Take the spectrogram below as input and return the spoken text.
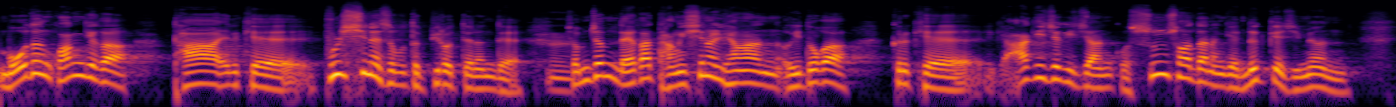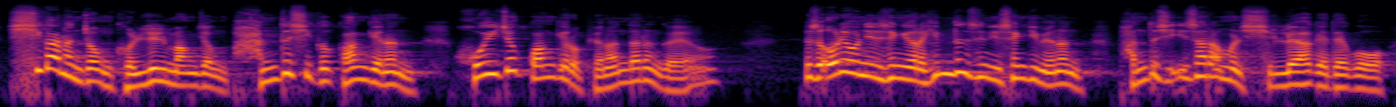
모든 관계가 다 이렇게 불신에서부터 비롯되는데 점점 내가 당신을 향한 의도가 그렇게 악의적이지 않고 순수하다는 게 느껴지면 시간은 좀 걸릴 망정 반드시 그 관계는 호의적 관계로 변한다는 거예요. 그래서 어려운 일이 생기거나 힘든 일이 생기면은 반드시 이 사람을 신뢰하게 되고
